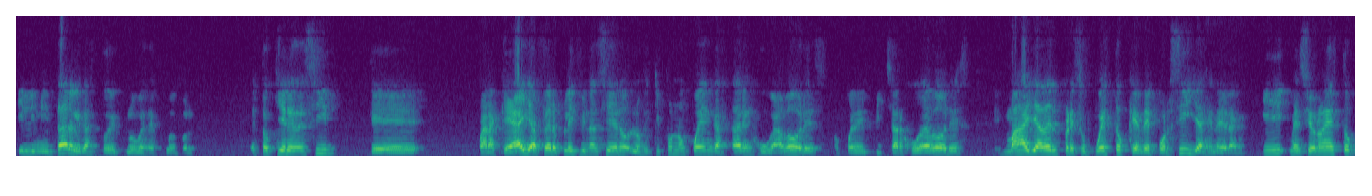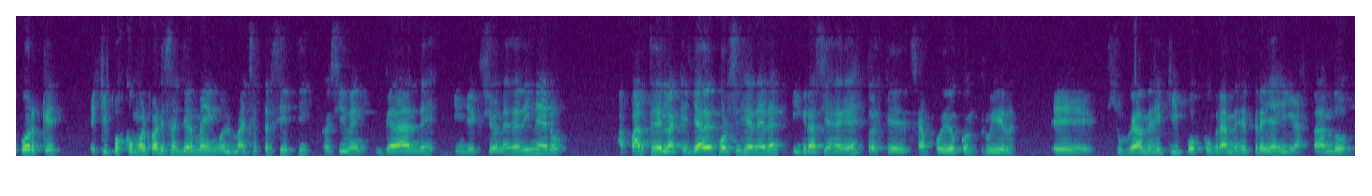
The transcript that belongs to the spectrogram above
y limitar el gasto de clubes de fútbol. Esto quiere decir que para que haya fair play financiero, los equipos no pueden gastar en jugadores, no pueden fichar jugadores más allá del presupuesto que de por sí ya generan. Y menciono esto porque equipos como el Paris Saint Germain o el Manchester City reciben grandes inyecciones de dinero, aparte de la que ya de por sí generan, y gracias a esto es que se han podido construir eh, sus grandes equipos con grandes estrellas y gastando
